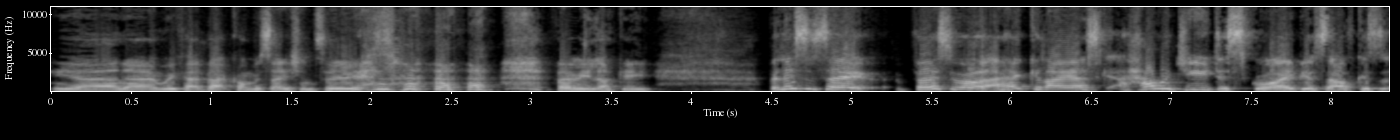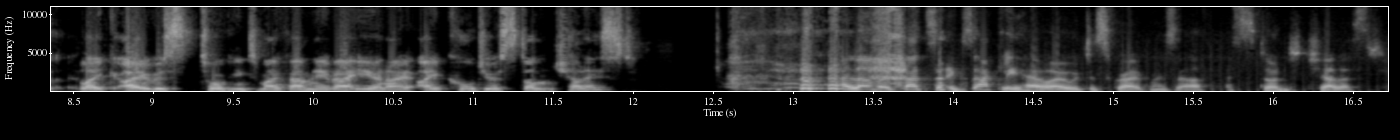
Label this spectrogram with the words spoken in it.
Yeah, I know. We've had that conversation too. Very lucky. But listen, so first of all, can I ask, how would you describe yourself? Because, like, I was talking to my family about you, and I, I called you a stunt cellist. I love it. That's exactly how I would describe myself: a stunt cellist.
